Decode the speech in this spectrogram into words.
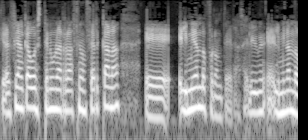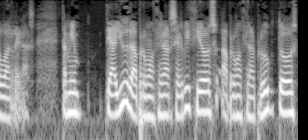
Y al fin y al cabo es tener una relación cercana, eh, eliminando fronteras, eliminando barreras. También te ayuda a promocionar servicios, a promocionar productos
